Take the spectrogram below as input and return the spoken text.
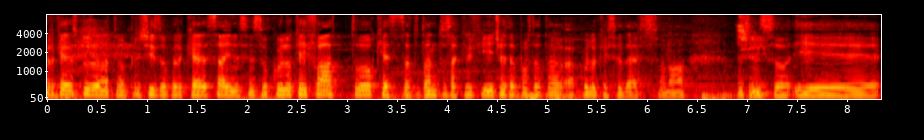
perché, scusa un attimo preciso, perché sai, nel senso, quello che hai fatto, che è stato tanto sacrificio, ti ha portato a, quello che sei adesso, no? Nel sì. senso, e,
